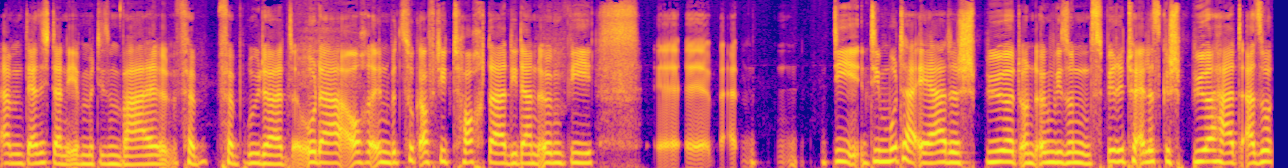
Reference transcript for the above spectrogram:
ähm, der sich dann eben mit diesem Wal ver verbrüdert. Oder auch in Bezug auf die Tochter, die dann irgendwie äh, äh die, die Mutter Erde spürt und irgendwie so ein spirituelles Gespür hat. Also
